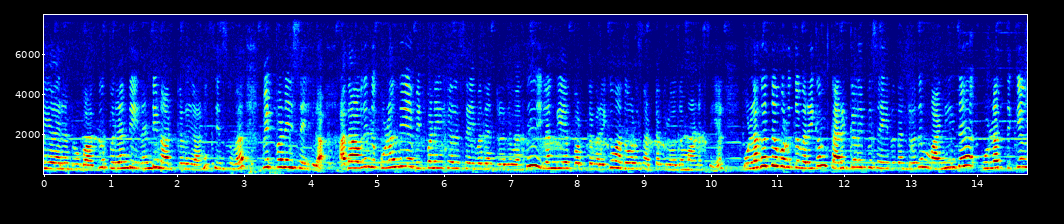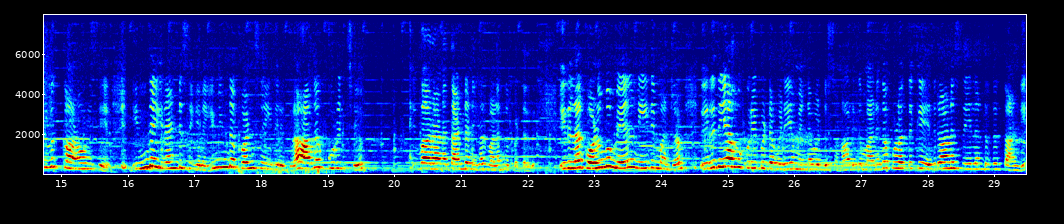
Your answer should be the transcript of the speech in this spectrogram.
ஐயாயிரம் ரூபாய்க்கு பிறந்த இரண்டு நாட்களிலான சிசுவை விற்பனை செய்கிறார். அதாவது இந்த குழந்தையை விற்பனைகள் செய்வதென்றது வந்து இலங்கையை பொறுத்தவரை வரைக்கும் அது ஒரு சட்டவிரோதமான செயல். உலகத்தை பொறுத்த வரைக்கும் கருக்கலைப்பு செய்யறதுன்றது மனித குலத்துக்கு இழுக்கான ஒரு செயல். இந்த இரண்டு செயலையும் இந்த பெண் செய்திருக்கிறார் அதை குறித்து இவ்வாறான தண்டனைகள் வழங்கப்பட்டது. இதுல கொழும்பு மேல் நீதிமன்றம் இறுதியாக குறிப்பிட்ட விடயம் என்னவென்று சொன்னால் இது மனித குலத்துக்கு எதிரான செயல் என்றதை தாண்டி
